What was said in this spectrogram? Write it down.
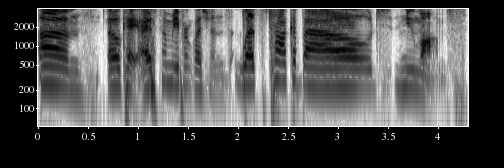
Um, okay, I have so many different questions. Let's talk about new moms.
